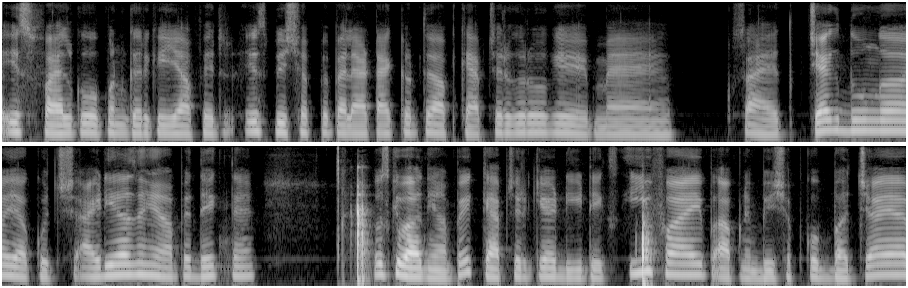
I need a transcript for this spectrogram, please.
इस फ़ाइल को ओपन करके या फिर इस बिशप पे पहले अटैक करते हो, आप कैप्चर करोगे। मैं शायद चेक दूँगा या कुछ आइडियाज़ हैं यहाँ पे, देखते हैं। उसके बाद यहाँ पे कैप्चर किया डी टेक्स ई फाइव आपने बिशप को बचाया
